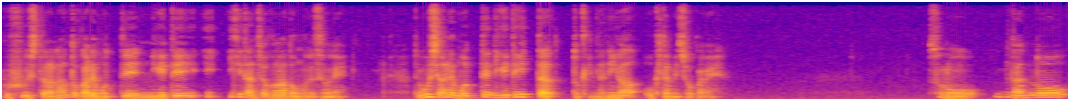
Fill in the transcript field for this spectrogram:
工夫したらなんとかあれ持って逃げていいけたんちゃうかなと思うんですよね。でもしあれ持って逃げていった時何が起きたんでしょうかね。その何の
